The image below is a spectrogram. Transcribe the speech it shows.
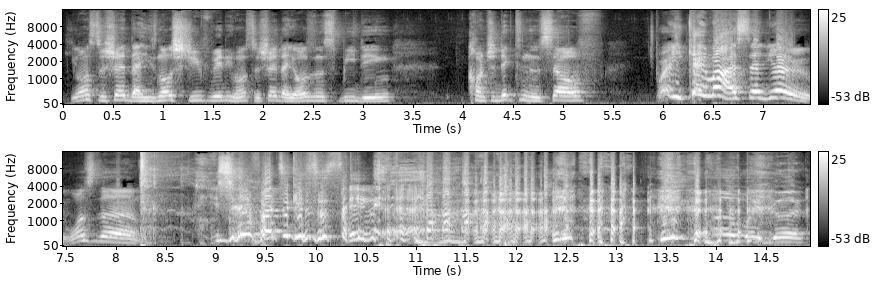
He wants to show that he's not stupid. He wants to show that he wasn't speeding, contradicting himself. Bro, he came out. I said, "Yo, what's the?" He said, "My ticket's the same." Oh my god.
